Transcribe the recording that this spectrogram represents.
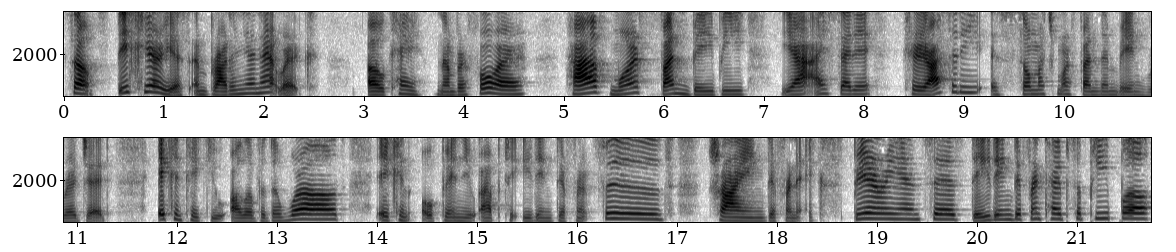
So be curious and broaden your network. Okay, number four, have more fun, baby. Yeah, I said it. Curiosity is so much more fun than being rigid. It can take you all over the world. It can open you up to eating different foods, trying different experiences, dating different types of people,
